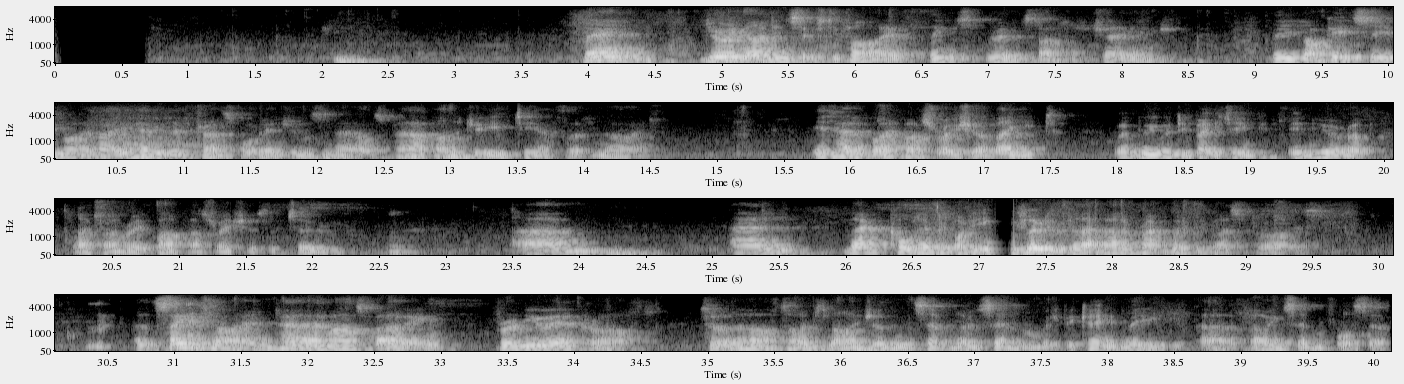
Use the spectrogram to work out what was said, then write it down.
Then, during 1965, things really started to change. The Lockheed C5A heavy lift transport engine was announced, powered by the GE TF39. It had a bypass ratio of eight when we were debating in Europe bypass, ratios of two. Um, and that caught everybody, including for that matter Pratt Whitney by surprise. At the same time, Pan Am asked Boeing for a new aircraft two and a half times larger than the 707, which became the uh, Boeing 747.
